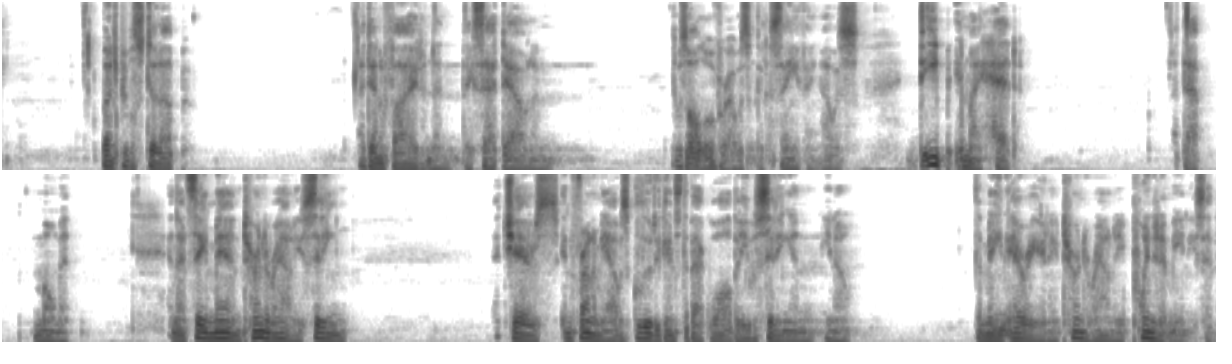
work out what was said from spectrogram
A bunch of people stood up, identified, and then they sat down, and it was all over. I wasn't going to say anything. I was deep in my head at that moment. And that same man turned around. He's sitting at chairs in front of me. I was glued against the back wall, but he was sitting in, you know, the main area. And he turned around and he pointed at me and he said,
